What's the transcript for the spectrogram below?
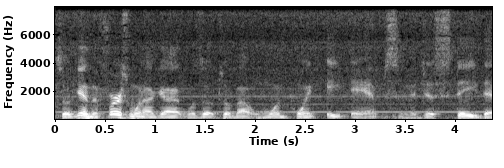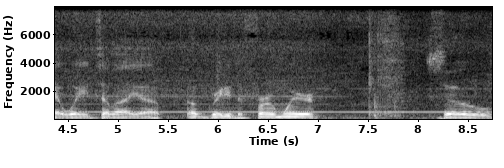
So again the first one I got was up to about 1.8 amps and it just stayed that way until I uh, upgraded the firmware. So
